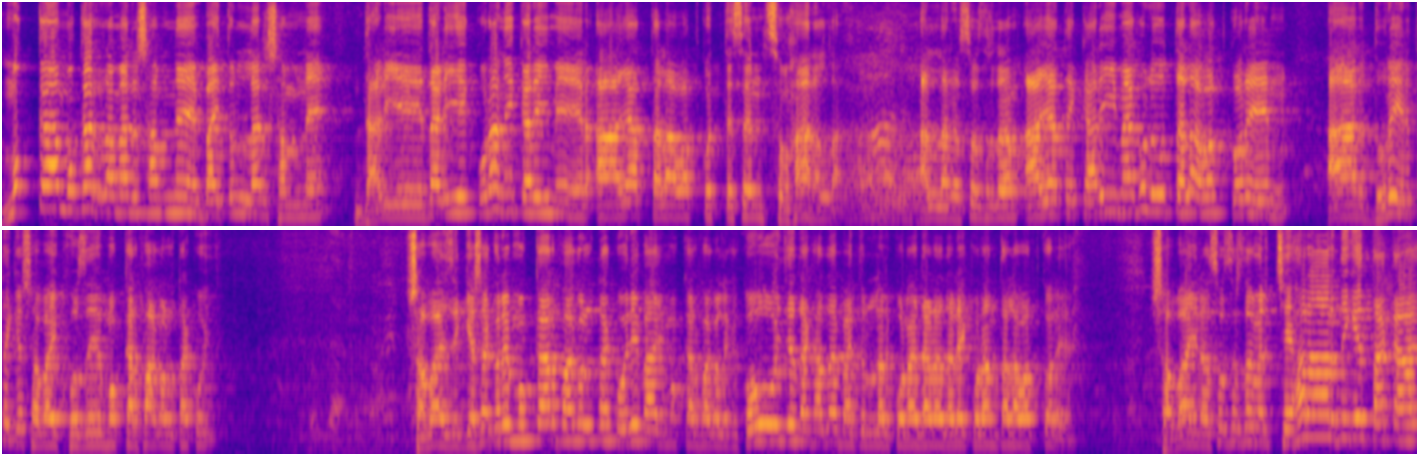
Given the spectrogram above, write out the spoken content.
মক্কা মোকাররমার সামনে, বাইতুল্লাহর সামনে দাঁড়িয়ে দাঁড়িয়ে কোরআনে কারিমের আয়াত তালাওয়াত করতেছেন। সোহান আল্লাহ আল্লাহ রসুল সাল্লাম আয়াতে কারিমাগুলো তালাওয়াত করেন। আর দূরের থেকে সবাই খোঁজে, মক্কার পাগলটা কই? সবাই জিজ্ঞাসা করে, মক্কার পাগলটা করে ভাই? মক্কার পাগলকে কই যে দেখা যায় বাইতুল্লাহর কোনায় দাঁড়া দাঁড়ায় কোরআন তালাওয়াত করে। সবাই রাসূলের চেহারার দিকে তাকায়।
